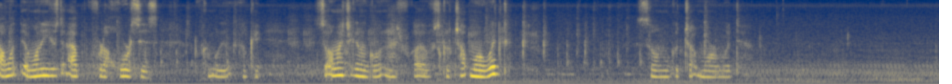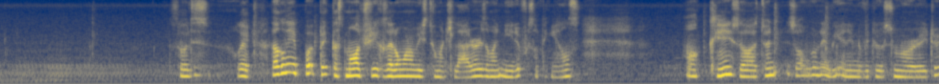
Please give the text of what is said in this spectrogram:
I want I want to use the apple for the horses. Okay. So I'm actually gonna go and I forgot I was gonna chop more wood. So I'm gonna chop more wood. So this okay. Luckily I put, picked a small tree because I don't want to waste too much ladders. I might need it for something else. Okay, so I turn, so I'm gonna be ending the video sooner or later.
